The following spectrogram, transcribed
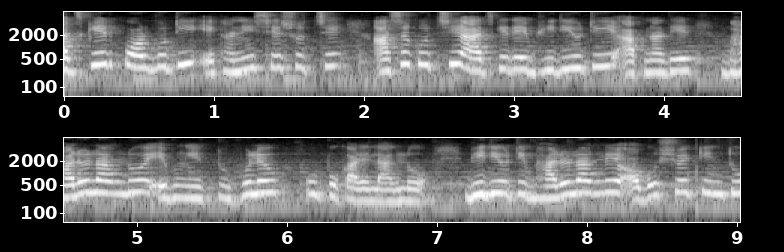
আজকের পর্বটি এখানেই শেষ হচ্ছে। আশা করছি আজকের এই ভিডিওটি আপনাদের ভালো লাগল এবং একটু হলেও উপকারে লাগল। ভিডিওটি ভালো লাগলে অবশ্যই কিন্তু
